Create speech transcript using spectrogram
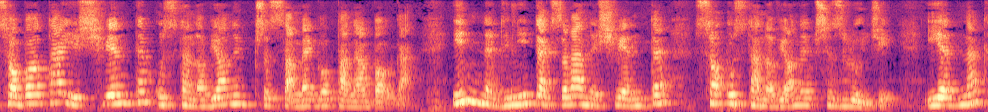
sobota jest świętem ustanowionym przez samego Pana Boga. Inne dni, tak zwane święte, są ustanowione przez ludzi. Jednak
